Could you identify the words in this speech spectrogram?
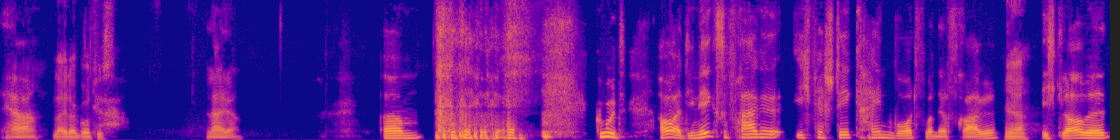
Ja, Leider Gottes. leider. Ähm, gut, Hauer, die nächste Frage, ich verstehe kein Wort von der Frage. Ja. Ich glaube,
